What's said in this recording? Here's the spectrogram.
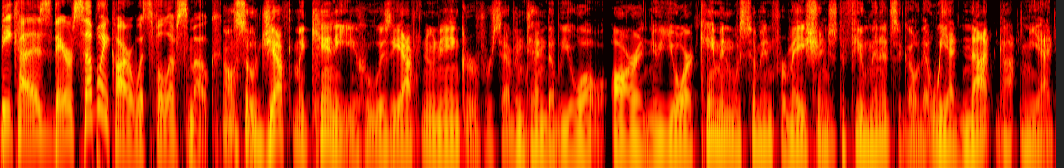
because their subway car was full of smoke. Also, Jeff McKinney, who was the afternoon anchor for 710 WOR in New York, came in with some information just a few minutes ago that we had not gotten yet.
